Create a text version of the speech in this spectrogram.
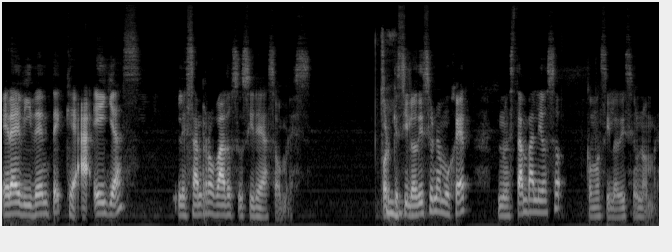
era evidente que a ellas les han robado sus ideas hombres. Porque si lo dice una mujer, no es tan valioso como si lo dice un hombre.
